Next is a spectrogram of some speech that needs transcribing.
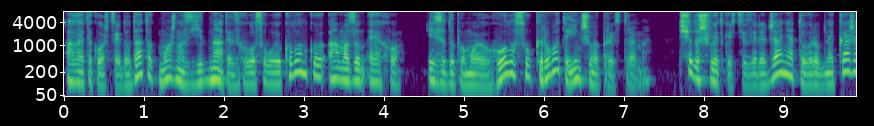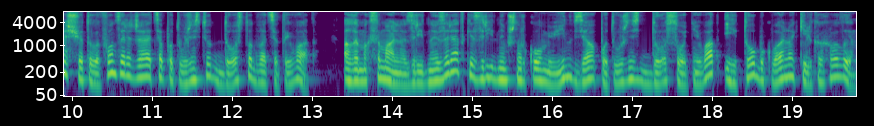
Але також цей додаток можна з'єднати з голосовою колонкою Amazon Echo і за допомогою голосу керувати іншими пристроями. Щодо швидкості заряджання, то виробник каже, що телефон заряджається потужністю до 120 Вт. Але максимально з рідної зарядки з рідним шнурком він взяв потужність до сотні Вт і то буквально кілька хвилин.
